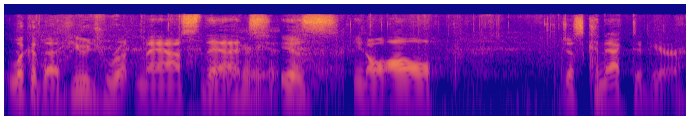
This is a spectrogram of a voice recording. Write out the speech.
Look at the huge root mass that is, you know, all just connected here.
